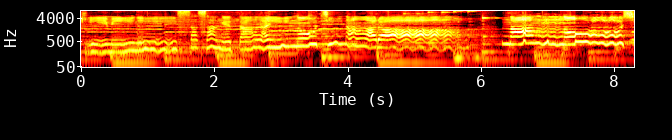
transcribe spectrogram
君に捧げた命なら何のし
